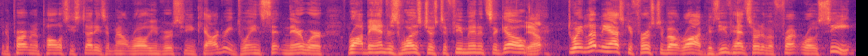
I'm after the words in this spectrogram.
the Department of Policy Studies at Mount Royal University in Calgary. Duane's sitting there where Rob Anders was just a few minutes ago. Yep. Duane, let me ask you first about Rob because you've had sort of a front row seat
